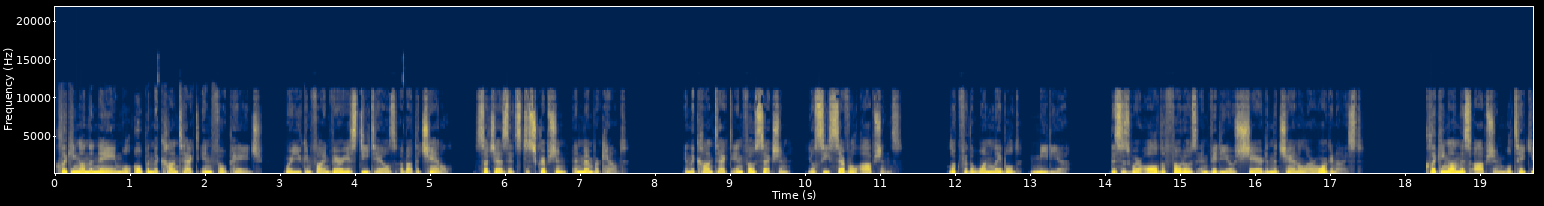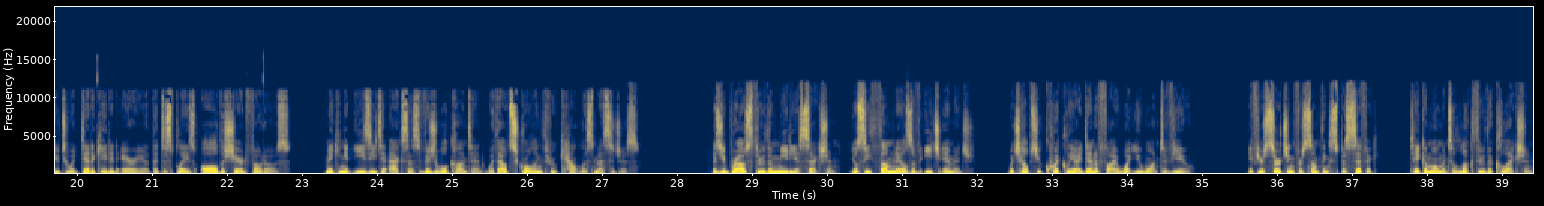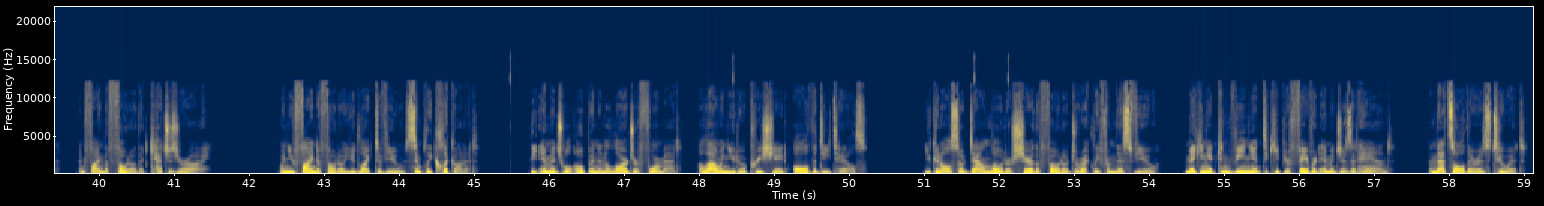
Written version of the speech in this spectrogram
Clicking on the name will open the contact info page, where you can find various details about the channel, such as its description and member count. In the contact info section, you'll see several options. Look for the one labeled Media. This is where all the photos and videos shared in the channel are organized. Clicking on this option will take you to a dedicated area that displays all the shared photos, making it easy to access visual content without scrolling through countless messages. As you browse through the media section, you'll see thumbnails of each image, which helps you quickly identify what you want to view. If you're searching for something specific, take a moment to look through the collection and find the photo that catches your eye. When you find a photo you'd like to view, simply click on it. The image will open in a larger format, allowing you to appreciate all the details. You can also download or share the photo directly from this view, making it convenient to keep your favorite images at hand. And that's all there is to it.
